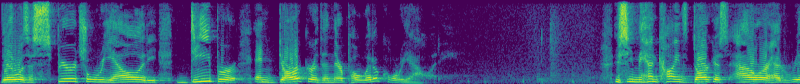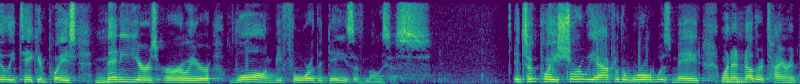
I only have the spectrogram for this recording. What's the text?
There was a spiritual reality deeper and darker than their political reality. You see, mankind's darkest hour had really taken place many years earlier, long before the days of Moses. It took place shortly after the world was made when another tyrant,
